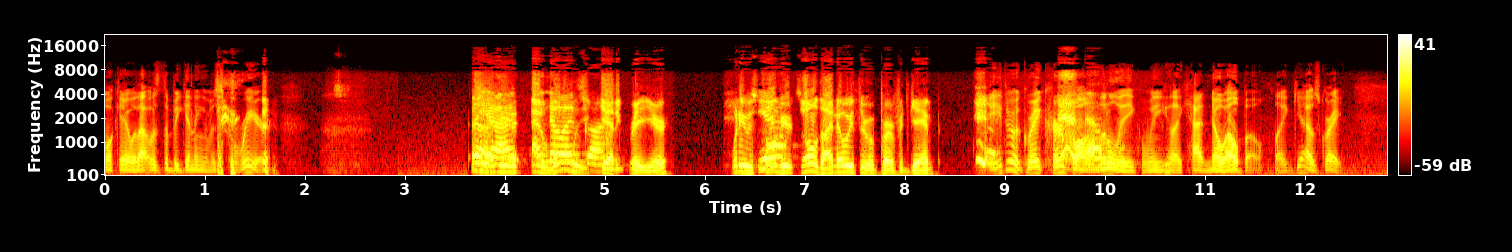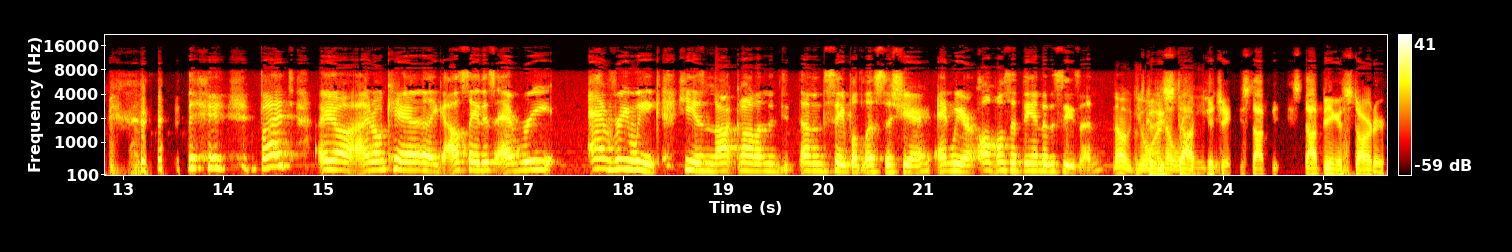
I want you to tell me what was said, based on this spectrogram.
okay, well, that was the beginning of his career. Yeah, mean, I know literally, I've gone- He had a great year. When he was 12 Yeah. years old, I know he threw a perfect game. Yeah, he threw a great curveball in Little League when he like had no elbow. Like, yeah, it was great. but you know, I don't care. Like I'll say this every every week. He has not gone on the on the disabled list this year, and we are almost at the end of the season. No, do you Because want he to know why stopped pitching. He stopped. He stopped being a starter.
